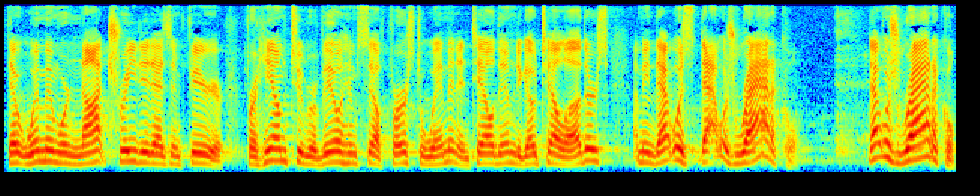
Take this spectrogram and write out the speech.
That women were not treated as inferior. For him to reveal himself first to women and tell them to go tell others, I mean, that was, that was radical. That was radical.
